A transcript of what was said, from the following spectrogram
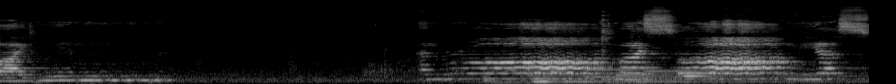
fighting and brought my song, yes.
